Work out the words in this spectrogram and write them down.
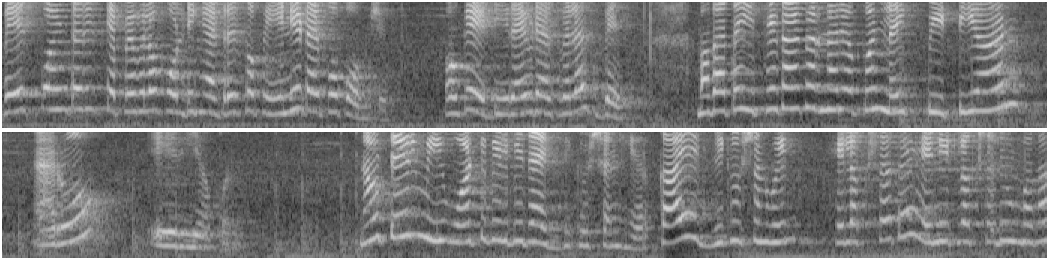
base pointer is capable of holding address of any type of object okay derived as well as base मग आता इथे काय करणार आहे आपण? Like P T R arrow area परत now tell me what will be the execution here काय एक्झिक्युशन होईल? हे लक्षात आहे? हे नीट लक्ष देऊन बघा.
